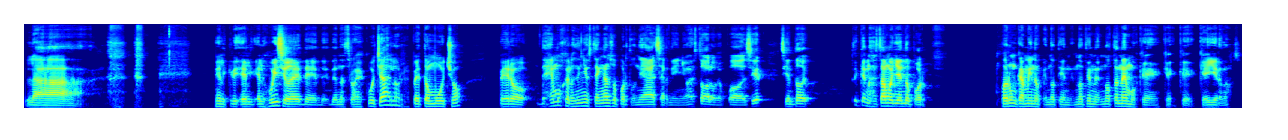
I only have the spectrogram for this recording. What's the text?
la- el, el- el juicio de, de- nuestros escuchas, lo respeto mucho, pero dejemos que los niños tengan su oportunidad de ser niños, es todo lo que puedo decir. Siento que nos estamos yendo por, por un camino que no, tiene, no, tiene, no tenemos que, que- que- que irnos.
